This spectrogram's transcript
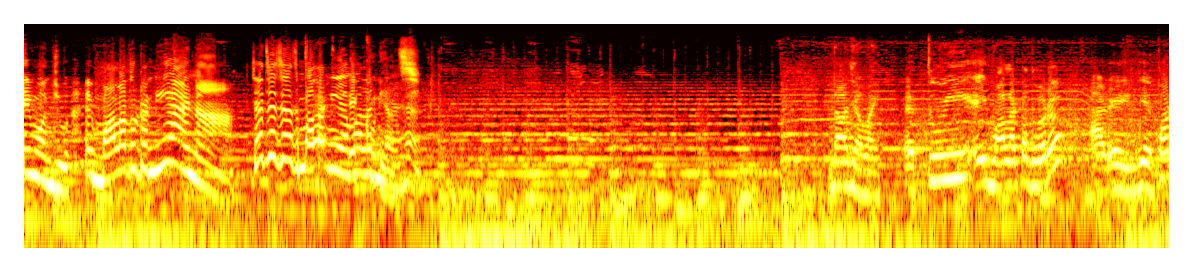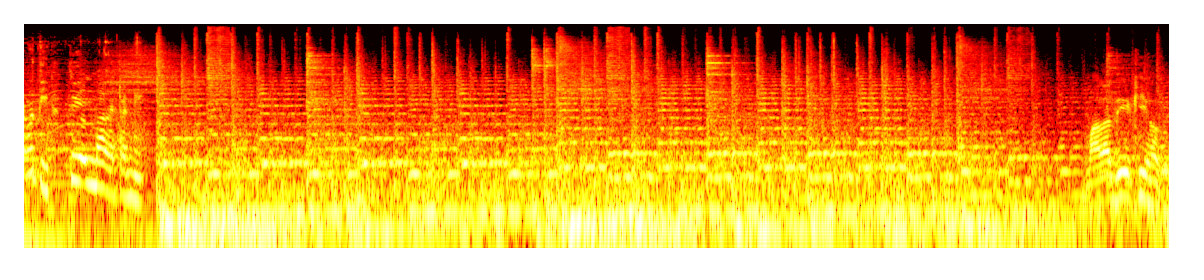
এই মঞ্জু এই মালা দুটো নিয়ে আয় না। যা যা যা মালা নিয়ে মালা নিয়ে আনছি। হ্যাঁ। না জামাই তুমি এই মালাটা ধরো আর এই যে পার্বতী তুই এই মালাটা নে। মালা দিয়ে কি হবে?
